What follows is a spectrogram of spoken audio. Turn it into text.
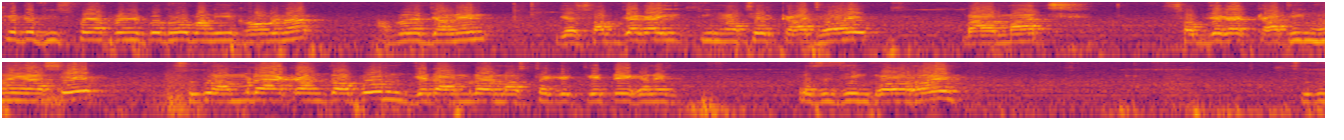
কেটে ফিশ ফ্রাই আপনাদের কোথাও বানিয়ে খাওয়াবে না। আপনারা জানেন যে সব জায়গায় কি মাছের কাজ হয় বা মাছ সব জায়গায় কাটিং হয়ে আসে। শুধু আমরা একান্ত আপন, যেটা আমরা মাছটাকে কেটে এখানে প্রসেসিং করা হয়। শুধু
